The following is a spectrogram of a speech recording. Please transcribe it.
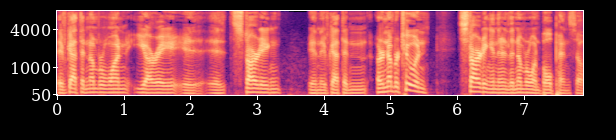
They've got the number one ERA is, is starting, and they've got the or number two and starting, and they're the number one bullpen. So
